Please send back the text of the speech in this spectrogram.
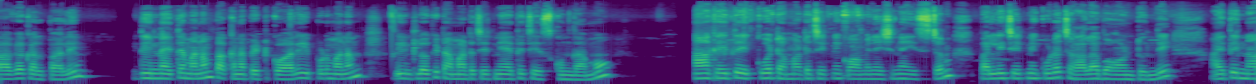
బాగా కలపాలి. దీన్ని అయితే మనం పక్కన పెట్టుకోవాలి. ఇప్పుడు మనం దీంట్లోకి టమాటా చట్నీ అయితే చేసుకుందాము. నాకైతే ఎక్కువ టమాటా చట్నీ కాంబినేషనే ఇష్టం. పల్లీ చట్నీ కూడా చాలా బాగుంటుంది. అయితే నా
